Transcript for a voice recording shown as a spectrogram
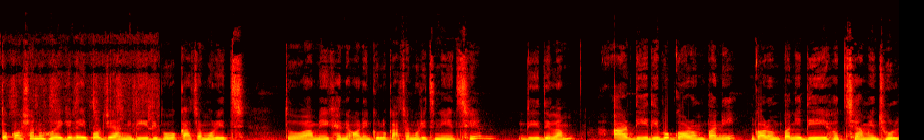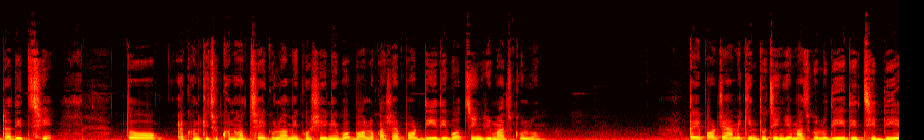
তো কষানো হয়ে গেলে এই পর্যায়ে আমি দিয়ে দিব কাঁচামরিচ। তো আমি এখানে অনেকগুলো কাঁচামরিচ নিয়েছি, দিয়ে দিলাম। আর দিয়ে দিব গরম পানি। গরম পানি দিয়ে হচ্ছে আমি ঝোলটা দিচ্ছি। তো এখন কিছুক্ষণ হচ্ছে এগুলো আমি কষিয়ে নিব। বলক আসার পর দিয়ে দিব চিংড়ি মাছগুলো। তো এই পর্যায়ে আমি কিন্তু চিংড়ি মাছগুলো দিয়ে দিচ্ছি, দিয়ে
